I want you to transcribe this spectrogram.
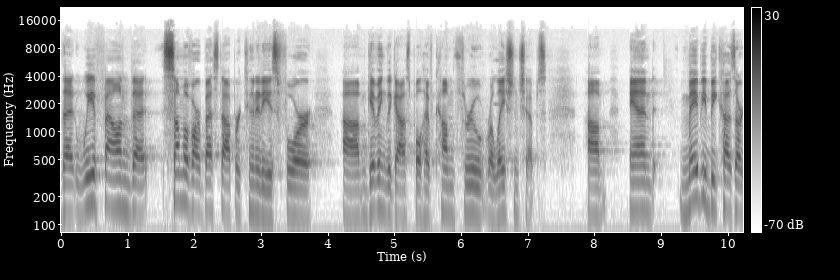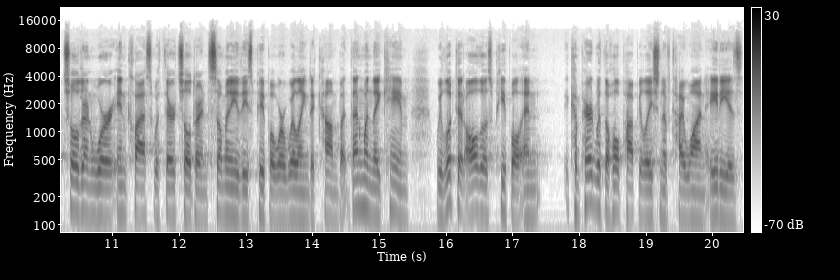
that we've found that some of our best opportunities for um, giving the gospel have come through relationships. Um, and maybe because our children were in class with their children, so many of these people were willing to come. But then when they came, we looked at all those people, and compared with the whole population of Taiwan, 80 is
